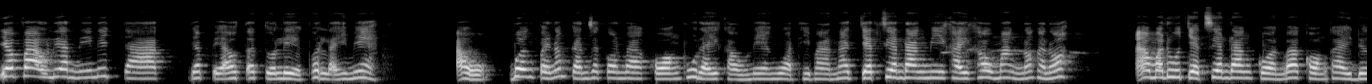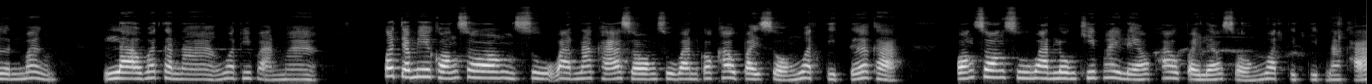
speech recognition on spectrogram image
อย่าฟ้าวเลียนนี้นี่จาก อย่าไปเอาแต่ตัวเลขเพิ่นไหลแม่เอาเบิ่งไปน้ำกันซะกอนว่าของผู้ใดเขาแนงวดที่ผ่านมาเจ็ดเซียนดังมีใครเข้ามั่งเนาะค่ะเนาะเอามาดูเจ็ดเซียนดังก่อนว่าของใครเดินมั่งลาวพัฒนางวดที่ผ่านมา ก็จะมีของซองสุวรรณนะคะซองสุวรรณก็เข้าไปสองงวดติดเด้อค่ะ ของซองสุวรรณลงคลิปให้แล้วเข้าไปแล้วสองงวดติดๆนะคะ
